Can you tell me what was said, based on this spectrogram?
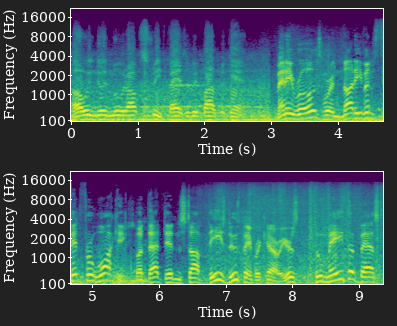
All we can do is move it off the street as fast as we possibly can. Many roads were not even fit for walking, but that didn't stop these newspaper carriers who made the best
